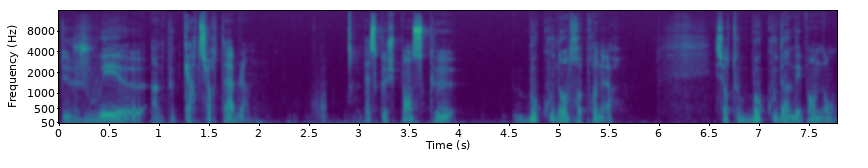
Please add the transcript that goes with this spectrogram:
de jouer euh, un peu carte sur table, parce que je pense que beaucoup d'entrepreneurs, surtout beaucoup d'indépendants,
